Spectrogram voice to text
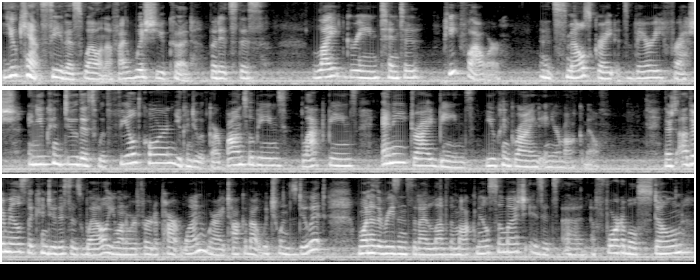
You can't see this well enough. I wish you could, but it's this light green tinted pea flour and it smells great. It's very fresh. And you can do this with field corn, you can do it with garbanzo beans, black beans, any dried beans you can grind in your Mockmill. There's other mills that can do this as well. You want to refer to part one where I talk about which ones do it. One of the reasons that I love the Mockmill so much is it's an affordable stone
